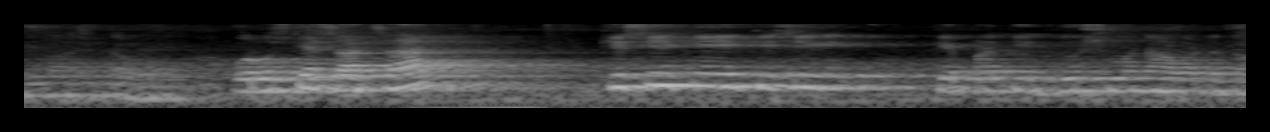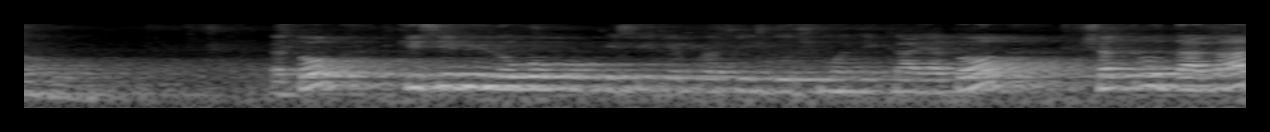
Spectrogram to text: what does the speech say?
नष्ट हो। और उसके साथ साथ किसी की, किसी के प्रति दुश्मनावट न हो। या तो किसी भी लोगों को किसी के प्रति दुश्मनी का या तो शत्रुता का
